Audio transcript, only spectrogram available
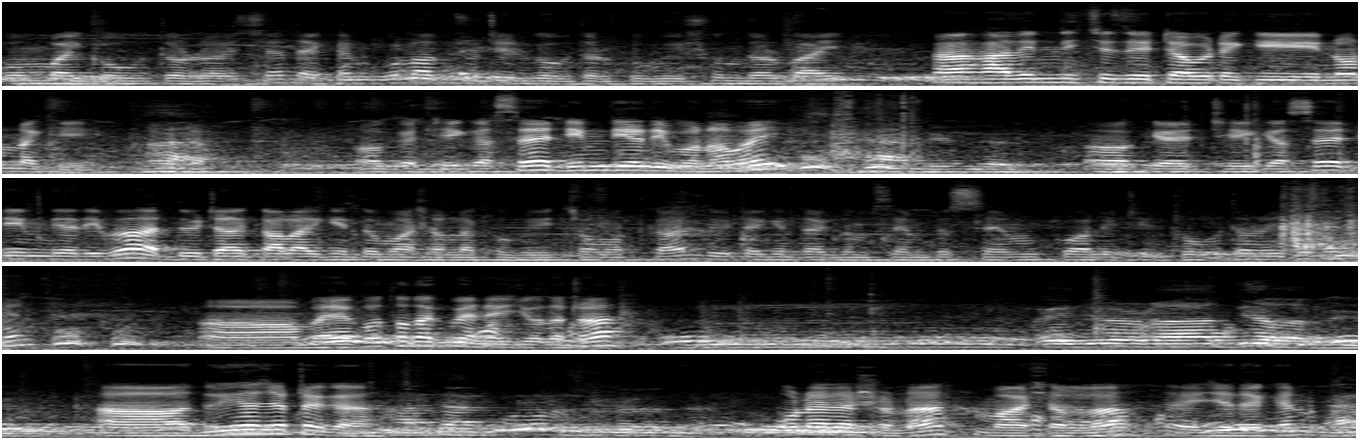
বোম্বাই কবুতর রয়েছে। দেখেন গোলাপ জুটির কবুতর খুবই সুন্দর ভাই। হাড়ির নিচে যেটা ওটা কি নন নাকি? ওকে ঠিক আছে। ডিম দিয়ে দিব না ভাই? হ্যাঁ। ওকে ঠিক আছে। ডিম দিয়ে দিবা। আর দুইটার কালার কিন্তু মাশাল্লাহ খুবই চমৎকার। দুইটা কিন্তু একদম সেম টু সেম কোয়ালিটির কবুতর দেখেন আহ, ভাইয়া কত থাকবেন এই জোড়াটা? দুই হাজার টাকা। হ্যাঁ, পনেরোশো না? মাশাল্লাহ এই যে দেখেন হ্যাঁ,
